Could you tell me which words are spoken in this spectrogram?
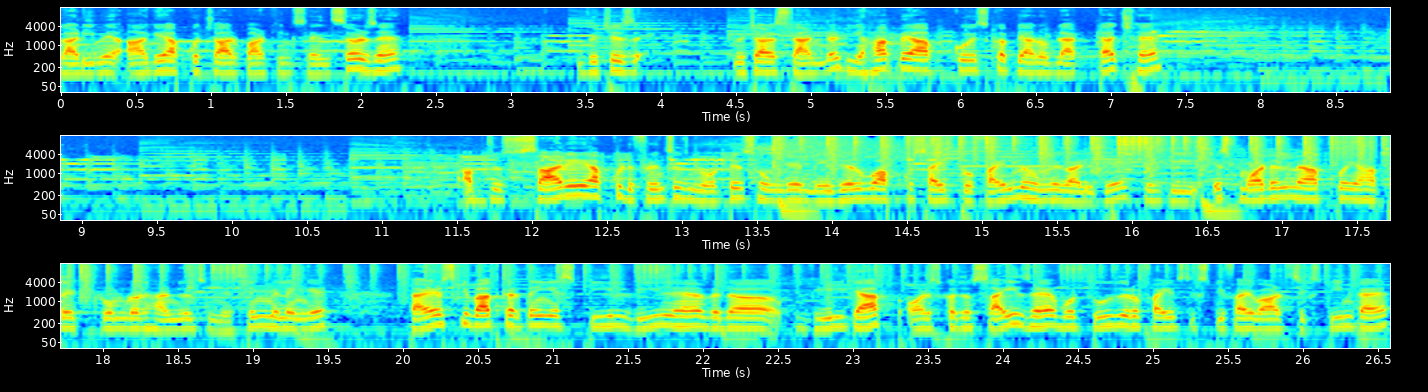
गाड़ी में आगे आपको चार पार्किंग सेंसर्स हैं which is which are standard यहाँ पे आपको इसका पियानो ब्लैक टच है। अब जो सारे आपको डिफरेंसेस नोटिस होंगे मेजर वो आपको साइड प्रोफ़ाइल में होंगे गाड़ी के, क्योंकि इस मॉडल में आपको यहाँ पे क्रोम डोर हैंडल्स मिसिंग मिलेंगे। टायर्स की बात करते हैं, ये स्टील व्हील है विद अ व्हील कैप और इसका जो साइज़ है वो two zero five sixty five R sixteen का है।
